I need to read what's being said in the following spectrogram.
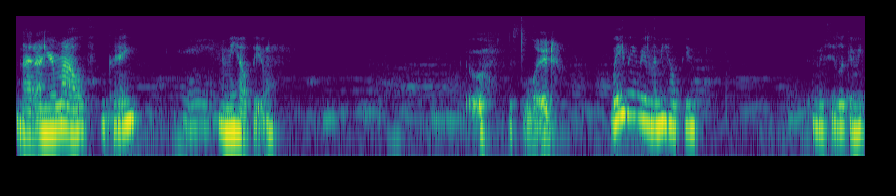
Not on your mouth, okay? Okay. Let me help you. Oh, this lid. Wait, wait, wait, let me help you. Let me see, look at me.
